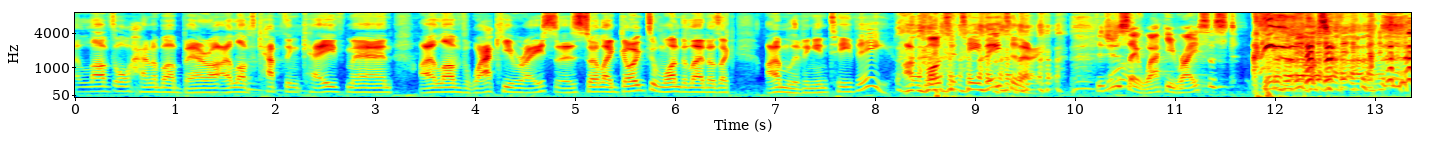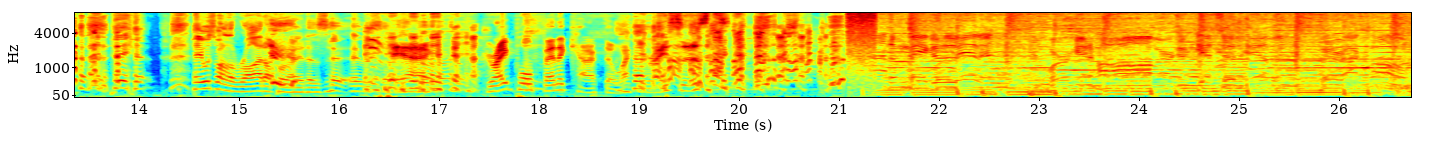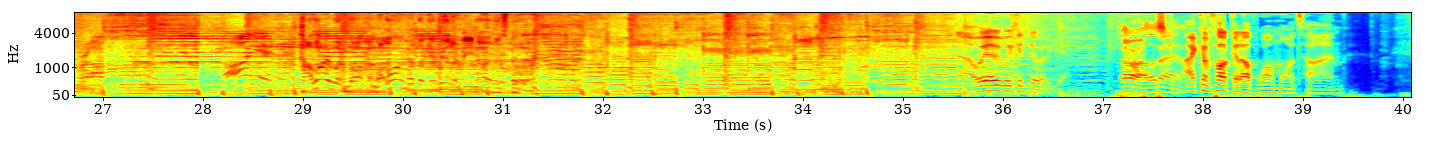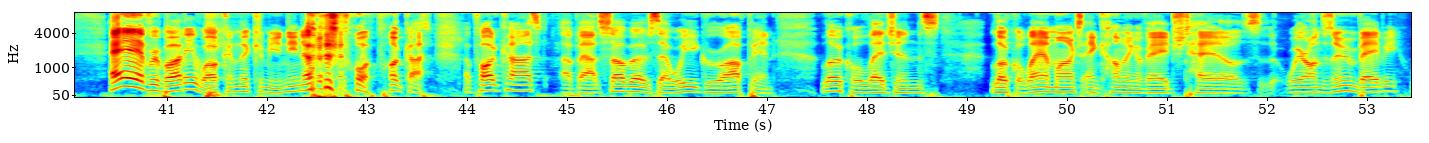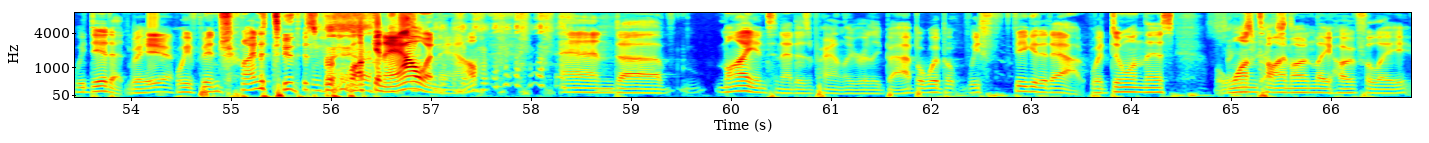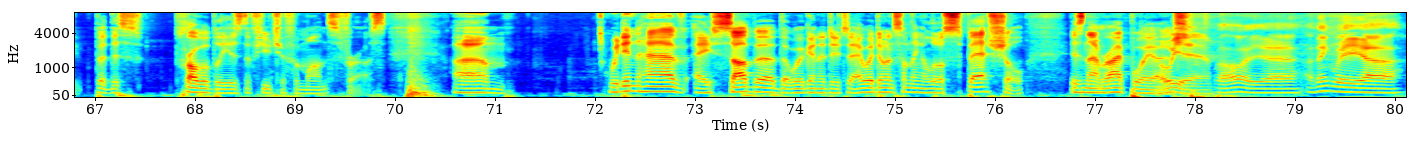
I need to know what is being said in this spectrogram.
I loved all Hanna Barbera. I loved Captain Caveman. I loved Wacky Races. So like going to Wonderland, I was like, I'm living in TV. I've gone to TV today. Did you just say wacky racist? he, he was one of the ride operators. Was, uh, Yeah, great Paul Fenech character, Wacky Racist. And welcome along to the Community Notice Board. No, we, we can do it again. all right, let's But go. I can fuck it up one more time. Hey everybody, welcome to the Community Notice Board Podcast, a podcast about suburbs that we grew up in, local legends, local landmarks, and coming of age tales. We're on Zoom, baby. We did it. We're here. We've been trying to do this for a fucking hour now, and uh, my internet is apparently really bad. But we but we figured it out. We're doing this one time only, hopefully. But this probably is the future for months for us. Um, we didn't have a suburb that we're going to do today. We're doing something a little special. Isn't that right, boyos? Oh yeah. Oh yeah, I think we. Uh,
